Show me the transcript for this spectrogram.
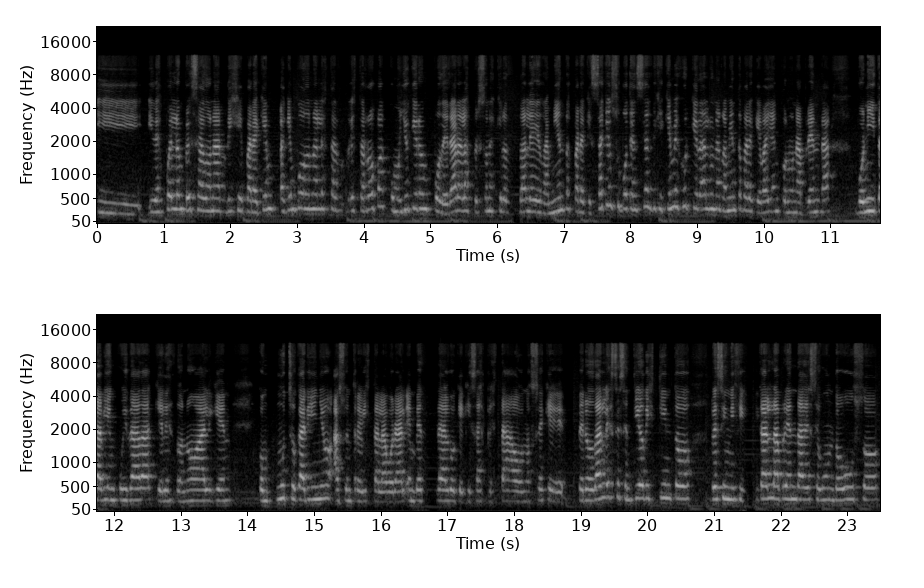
y, y, después lo empecé a donar, dije, ¿para quién, ¿a quién puedo donarle esta, esta ropa? Como yo quiero empoderar a las personas, quiero darle herramientas para que saquen su potencial, dije, ¿qué mejor que darle una herramienta para que vayan con una prenda bonita, bien cuidada, que les donó a alguien? Con mucho cariño a su entrevista laboral en vez de algo que quizás es prestado, no sé qué, pero darle ese sentido distinto, resignificar la prenda de segundo uso,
